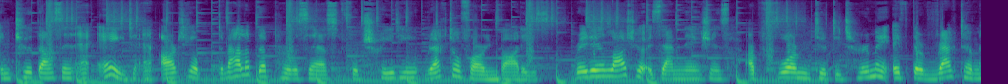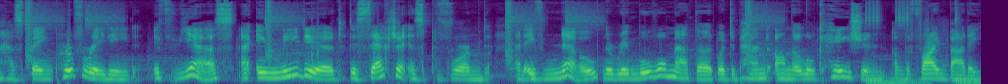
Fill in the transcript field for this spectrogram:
In 2008, an article developed a process for treating rectal foreign bodies. Radiological examinations are performed to determine if the rectum has been perforated. If yes, an immediate dissection is performed, and if no, the removal method will depend on the location of the foreign body.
